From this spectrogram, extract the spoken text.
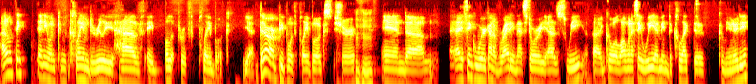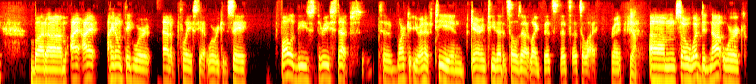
I don't think anyone can claim to really have a bulletproof playbook yet. There are people with playbooks, sure, mm-hmm. and um, I think we're kind of writing that story as we uh, go along. When I say we, I mean the collective community. But um, I, I I don't think we're at a place yet where we can say follow these three steps to market your NFT and guarantee that it sells out. Like that's that's that's a lie right? Yeah. Um, so what did not work?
